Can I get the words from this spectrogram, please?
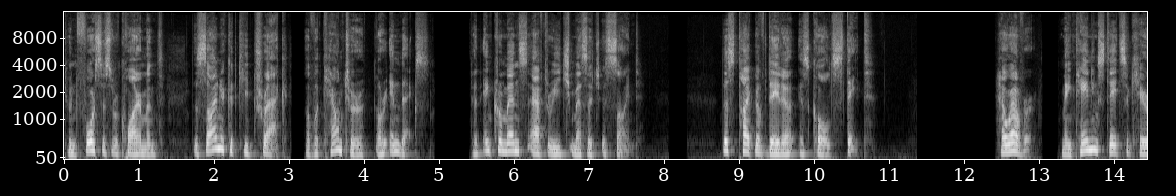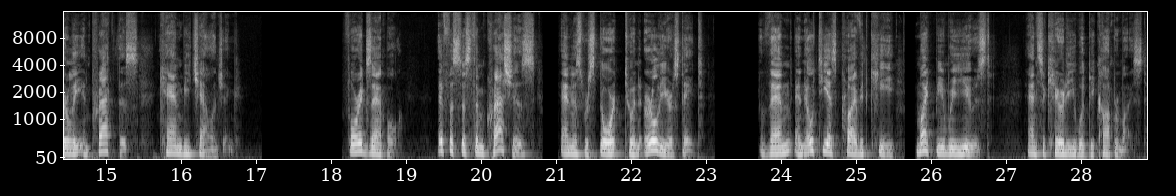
To enforce this requirement, the signer could keep track of a counter or index that increments after each message is signed. This type of data is called state. However, maintaining state securely in practice can be challenging. For example, if a system crashes and is restored to an earlier state, then an OTS private key might be reused and security would be compromised.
